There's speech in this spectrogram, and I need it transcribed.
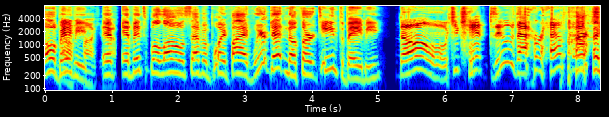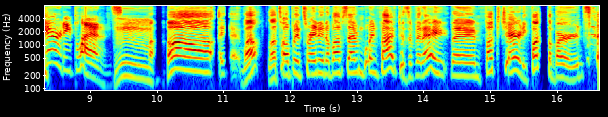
oh baby, fuck yeah. if if it's below 7.5, we're getting a 13th, baby. No, you can't do that, Rem. There are charity plans. Hmm. Uh, well, let's hope it's rated above 7.5, because if it ain't, then fuck charity, fuck the birds.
